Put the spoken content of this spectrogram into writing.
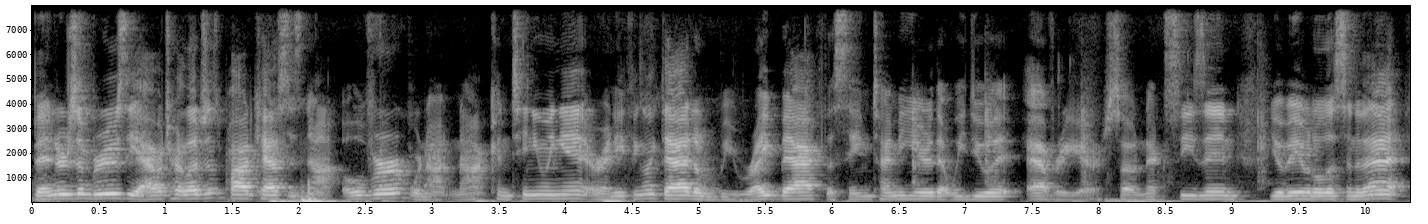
Benders and Brews, the Avatar Legends podcast, is not over. We're not not continuing it or anything like that. It'll be right back the same time of year that we do it every year. So next season, you'll be able to listen to that.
